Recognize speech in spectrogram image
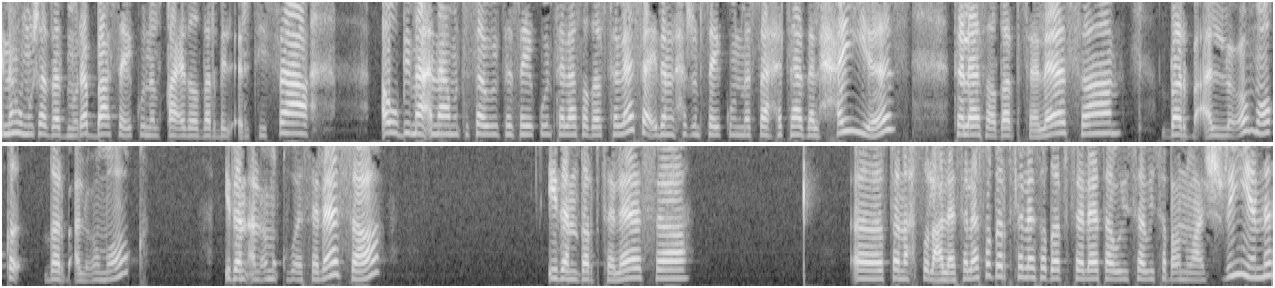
إنه مجرد مربع سيكون القاعدة ضرب الارتفاع. أو بما أنها متساوية فسيكون ثلاثة ضرب ثلاثة. إذا الحجم سيكون مساحة هذا الحيز. ثلاثة ضرب ثلاثة. ضرب العمق. ضرب العمق. إذا العمق هو ثلاثة. إذا ضرب ثلاثة. آه، فنحصل على ثلاثة ضرب ثلاثة ضرب ثلاثة ويساوي سبعة وعشرين.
